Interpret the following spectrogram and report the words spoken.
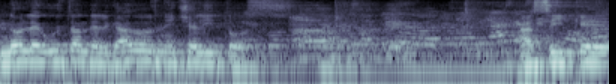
no le gustan delgados ni chelitos. Así que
